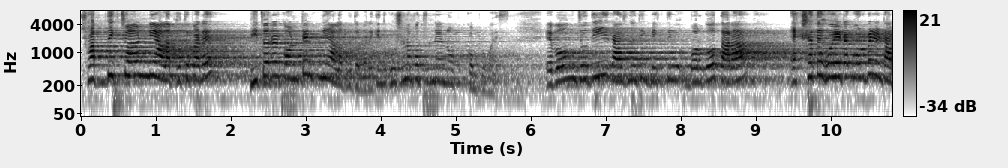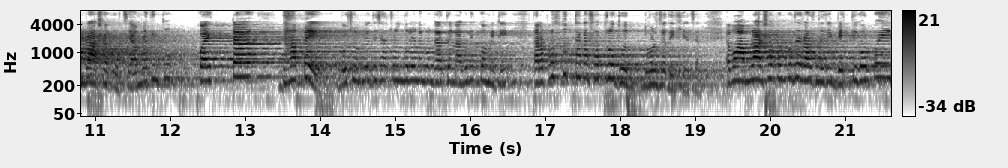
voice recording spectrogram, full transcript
শাব্দিক চয়ন নিয়ে আলাপ হতে পারে, ভিতরের কন্টেন্ট নিয়ে আলাপ হতে পারে, কিন্তু ঘোষণাপত্র নিয়ে নো কম্প্রোমাইজ এবং যদি রাজনৈতিক ব্যক্তিবর্গ তারা একসাথে হয়ে এটা করবেন, এটা আমরা আশা করছি। আমরা কিন্তু কয়েকটা ধাপে বৈষম্যবিরোধী ছাত্র আন্দোলন এবং জাতীয় নাগরিক কমিটি, তারা প্রস্তুত থাকা সত্ত্বেও ধৈর্য দেখিয়েছেন। এবং আমরা আশা করব যে রাজনৈতিক ব্যক্তিগর্গ এই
